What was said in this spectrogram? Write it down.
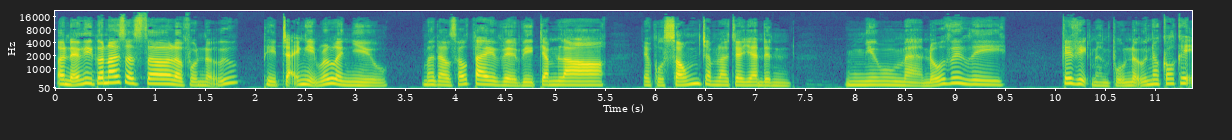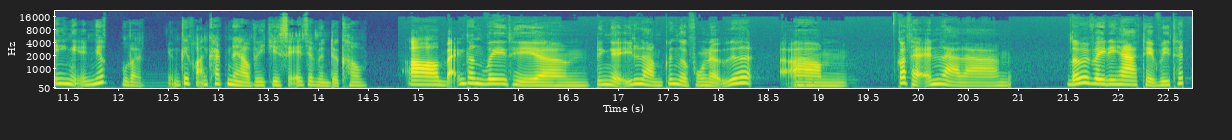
hồi nãy Vi có nói sơ sơ là phụ nữ thì trải nghiệm rất là nhiều. Ban đầu xấu tay về việc chăm lo cho cuộc sống chăm lo cho gia đình. Nhưng mà đối với Vi cái việc làm phụ nữ nó có cái ý nghĩa nhất và những cái khoảnh khắc nào Vi chia sẻ cho mình được không? À, bản thân Vi thì uh, Vi nghĩ là cái người phụ nữ á, um, có thể là là đối với Vi đi ha thì Vi thích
